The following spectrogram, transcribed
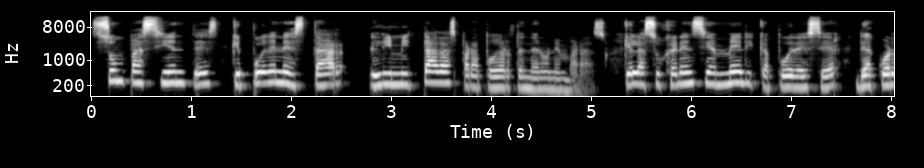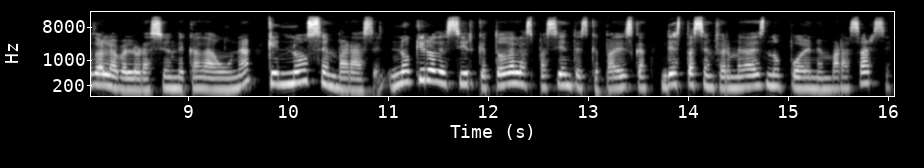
son pacientes que pueden estar limitadas para poder tener un embarazo. Que la sugerencia médica puede ser, de acuerdo a la valoración de cada una, que no se embaracen. No quiero decir que todas las pacientes que padezcan de estas enfermedades no pueden embarazarse.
